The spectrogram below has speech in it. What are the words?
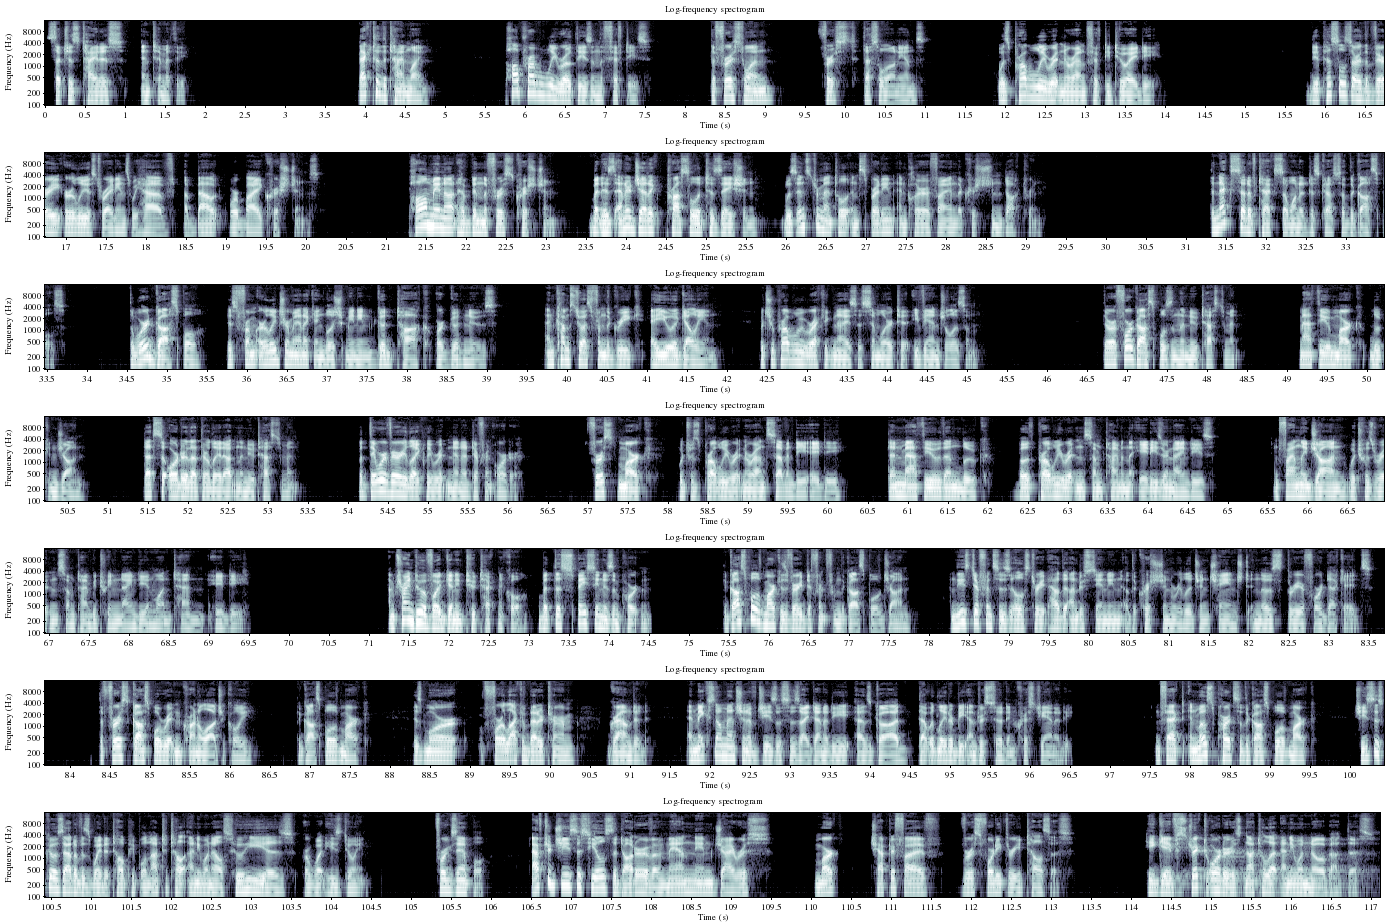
such as Titus and Timothy. Back to the timeline. Paul probably wrote these in the 50s. The first one, 1st Thessalonians, was probably written around 52 AD. The epistles are the very earliest writings we have about or by Christians. Paul may not have been the first Christian, but his energetic proselytization was instrumental in spreading and clarifying the Christian doctrine. The next set of texts I want to discuss are the Gospels. The word gospel is from early Germanic English meaning good talk or good news, and comes to us from the Greek euangelion, which you probably recognize as similar to evangelism. There are four Gospels in the New Testament Matthew, Mark, Luke, and John. That's the order that they're laid out in the New Testament. But they were very likely written in a different order. First Mark, which was probably written around 70 AD, then Matthew, then Luke, both probably written sometime in the 80s or 90s, and finally John, which was written sometime between 90 and 110 AD. I'm trying to avoid getting too technical, but this spacing is important. The Gospel of Mark is very different from the Gospel of John. And these differences illustrate how the understanding of the Christian religion changed in those three or four decades. The first gospel written chronologically, the Gospel of Mark, is more, for lack of a better term, grounded, and makes no mention of Jesus' identity as God that would later be understood in Christianity. In fact, in most parts of the Gospel of Mark, Jesus goes out of his way to tell people not to tell anyone else who he is or what he's doing. For example, after Jesus heals the daughter of a man named Jairus, Mark chapter 5 verse 43 tells us, He gave strict orders not to let anyone know about this.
